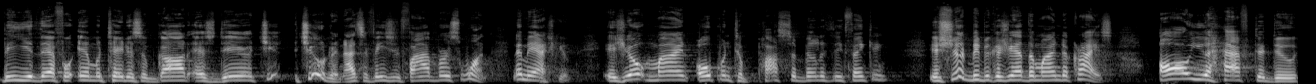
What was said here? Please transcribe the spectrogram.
Be ye therefore imitators of God as dear ch- children. That's Ephesians 5, verse 1. Let me ask you is your mind open to possibility thinking? It should be because you have the mind of Christ. All you have to do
